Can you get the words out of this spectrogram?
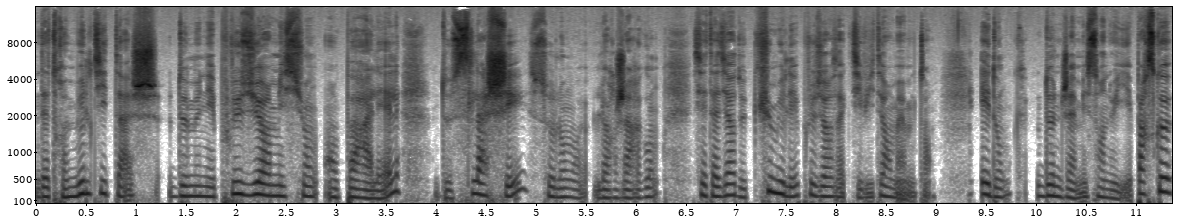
d'être multitâches, de mener plusieurs missions en parallèle, de slasher selon euh, leur jargon, c'est-à-dire de cumuler plusieurs activités en même temps, et donc de ne jamais s'ennuyer. Parce que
